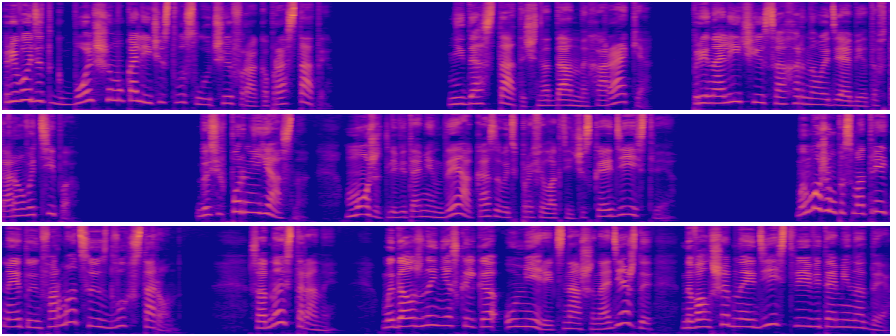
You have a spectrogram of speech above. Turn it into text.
приводит к большему количеству случаев рака простаты. Недостаточно данных о раке при наличии сахарного диабета второго типа. До сих пор не ясно, может ли витамин D оказывать профилактическое действие. Мы можем посмотреть на эту информацию с двух сторон. С одной стороны, мы должны несколько умерить наши надежды на волшебное действие витамина D.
